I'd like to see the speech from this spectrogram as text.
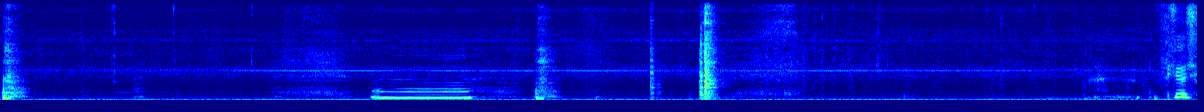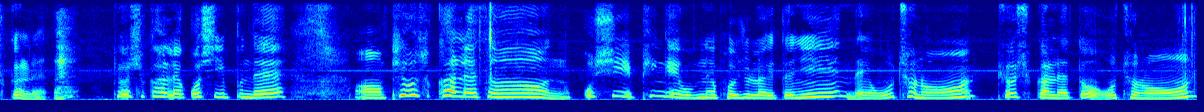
음, 퓨어 스칼렛. 퓨어 스칼렛 꽃이 이쁜데 어, 퓨어 스칼렛은 꽃이 핀 게 없네 보여주려 했더니 네 5천원. 퓨어 스칼렛도 5천원.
